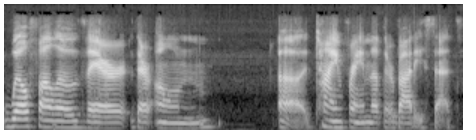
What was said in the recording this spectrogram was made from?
will follow their their own uh, time frame that their body sets.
